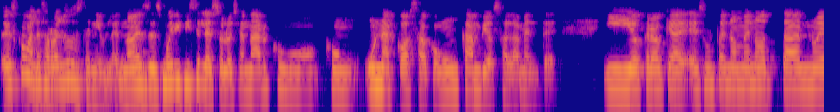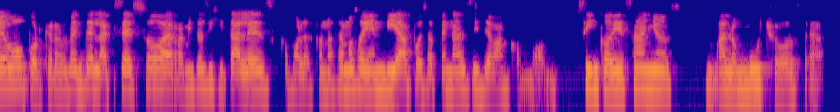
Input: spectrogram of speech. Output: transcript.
es como el desarrollo sostenible, ¿no? Es, muy difícil de solucionar con, con una cosa, con un cambio solamente. Y yo creo que es un fenómeno tan nuevo porque realmente el acceso a herramientas digitales como las conocemos hoy en día, pues apenas llevan como 5 o 10 años a lo mucho, o sea,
